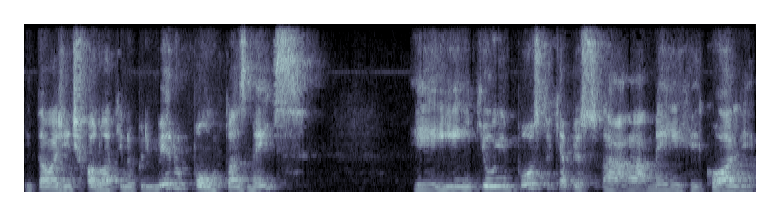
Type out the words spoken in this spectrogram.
Então a gente falou aqui no primeiro ponto as MEIs, e, em que o imposto que a, pessoa, a MEI recolhe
